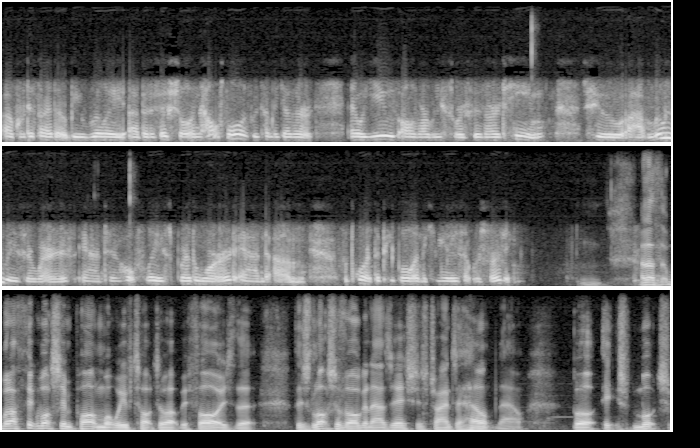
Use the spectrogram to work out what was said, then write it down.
uh, we decided that it would be really uh, beneficial and helpful if we come together and we use all of our resources, our team, to um, really raise awareness and to hopefully spread the word and um, support the people and the communities that we're serving. And I th- well, I think what's important, what we've talked about before, is that there's lots of organisations trying to help now, but it's much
